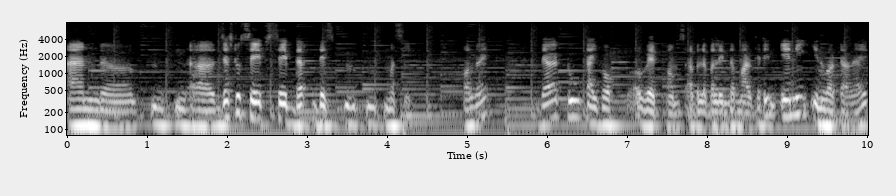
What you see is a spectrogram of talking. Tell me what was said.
and uh, uh, just to save save the this machine. All right? There are two type of waveforms available in the market in any inverter right?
